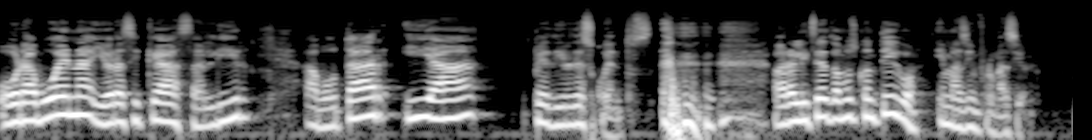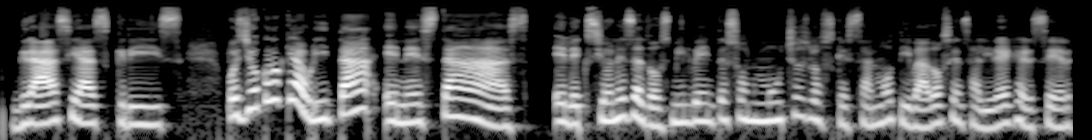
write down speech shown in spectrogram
enhorabuena y ahora sí que a salir a votar y a pedir descuentos. ahora, Lizeth, vamos contigo y más información. Gracias, Cris. Pues yo creo que ahorita en estas elecciones del 2020 son muchos los que están motivados en salir a ejercer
